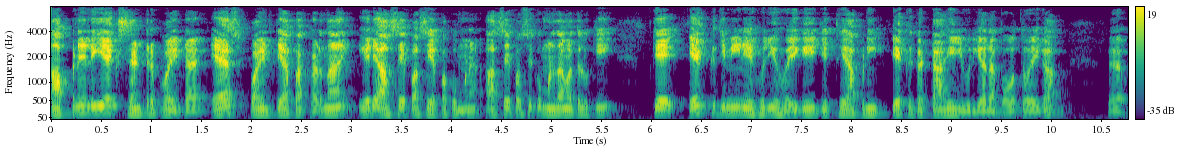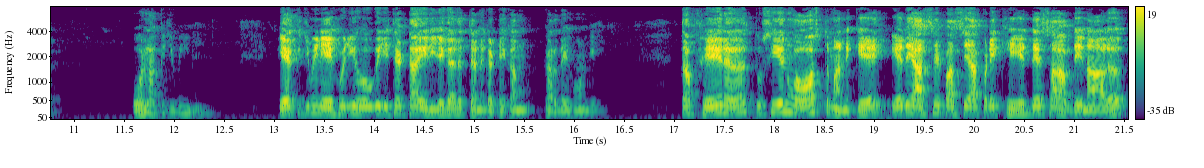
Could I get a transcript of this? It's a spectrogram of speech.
ਆਪਣੇ ਲਈ ਇੱਕ ਸੈਂਟਰ ਪੁਆਇੰਟ ਹੈ। ਇਸ ਪੁਆਇੰਟ ਤੇ ਆਪਾਂ ਖੜਨਾ ਹੈ। ਇਹਦੇ ਆਸੇ-ਪਾਸੇ ਆਪਾਂ ਘੁੰਮਣਾ ਆਸੇ-ਪਾਸੇ ਘੁੰਮਣ ਦਾ ਮਤਲਬ ਕੀ? ਕਿ ਇੱਕ ਜ਼ਮੀਨ ਇਹੋ ਜਿਹੀ ਹੋਏਗੀ ਜਿੱਥੇ ਆਪਣੀ ਇੱਕ ਗੱਟਾ ਹੀ ਯੂਰੀਆ ਦਾ ਬਹੁਤ ਹੋਏਗਾ। ਉਹ ਅਲੱਗ ਜ਼ਮੀਨ ਹੈ। ਇੱਕ ਜ਼ਮੀਨ ਇਹੋ ਜਿਹੀ ਹੋਊਗੀ ਜਿੱਥੇ 2.5 ਦੀ ਜਗ੍ਹਾ ਤੇ ਤਿੰਨ ਗੱਟੇ ਕੰਮ ਕਰਦੇ ਹੋਣਗੇ। ਤਾਂ ਫਿਰ ਤੁਸੀਂ ਇਹਨੂੰ ਔਸਤ ਮੰਨ ਕੇ ਇਹਦੇ ਆਸੇ-ਪਾਸੇ ਆਪਣੇ ਖੇਤ ਦੇ ਹਿਸਾਬ ਦੇ ਨਾਲ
